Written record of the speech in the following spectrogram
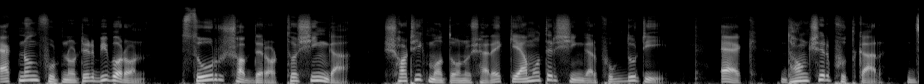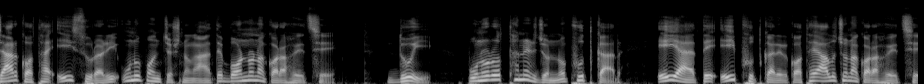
এক নং ফুটনোটের বিবরণ সুর শব্দের অর্থ সিংগা সঠিক মতো অনুসারে কেয়ামতের সিঙ্গার ফুক দুটি এক ধ্বংসের ফুৎকার, যার কথা এই সুরারি ঊনপঞ্চাশ নং আয়াতে বর্ণনা করা হয়েছে। দুই, পুনরুত্থানের জন্য ফুৎকার, এই আয়াতে এই ফুৎকারের কথায় আলোচনা করা হয়েছে।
